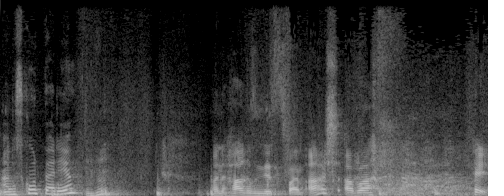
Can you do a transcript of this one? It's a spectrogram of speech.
Alles gut bei dir? Mhm. Meine Haare sind jetzt zwar im Arsch, aber hey.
